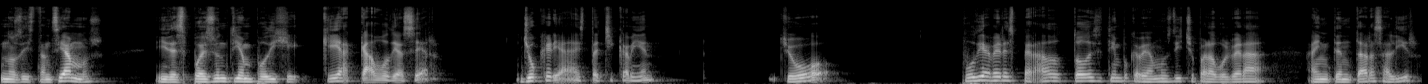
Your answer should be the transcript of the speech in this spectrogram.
nos distanciamos y después de un tiempo dije, ¿qué acabo de hacer? Yo quería a esta chica bien. Yo pude haber esperado todo ese tiempo que habíamos dicho para volver a, a intentar salir.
